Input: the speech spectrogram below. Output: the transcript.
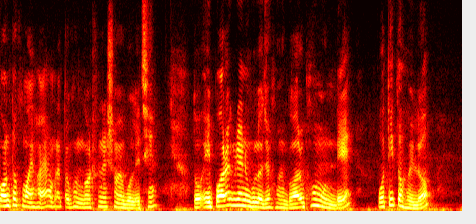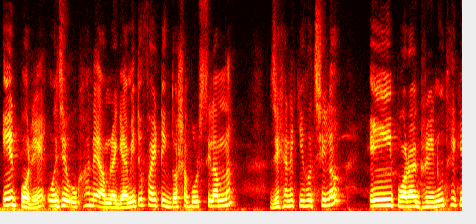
কণ্টকময় হয়, আমরা তখন গঠনের সময় বলেছি। তো এই পরাগ রেণুগুলো যখন গর্ভমুণ্ডে পতিত হইল, এরপরে ওই যে ওখানে আমরা গ্যামিটোফাইটিক দশা পড়ছিলাম না, যেখানে কি হচ্ছিল? এই পরাগ রেণু থেকে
